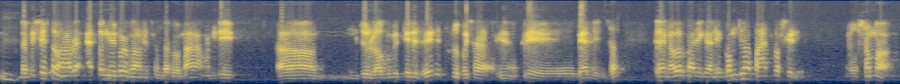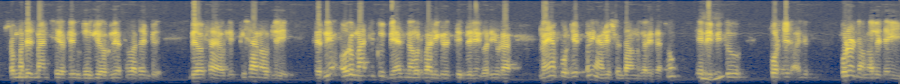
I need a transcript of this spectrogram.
र विशेष त उहाँहरूलाई आत्मनिर्भर बनाउने सन्दर्भमा हामीले जुन लघु व्यक्तिले धेरै ठुलो पैसा के अरे ब्याज दिन्छ त्यहाँ नगरपालिकाले कम्तीमा पाँच पर्सेन्टसम्म सम्बन्धित मान्छेहरूले उद्योगीहरूले अथवा चाहिँ व्यवसायहरूले किसानहरूले तिर्ने अरू माथिको ब्याज नगरपालिकाले तिर्दिने गरी एउटा नयाँ प्रोजेक्ट पनि हामीले सञ्चालन गरेका छौँ यद्यपि त्यो प्रोजेक्ट अहिले पूर्ण ढङ्गले चाहिँ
